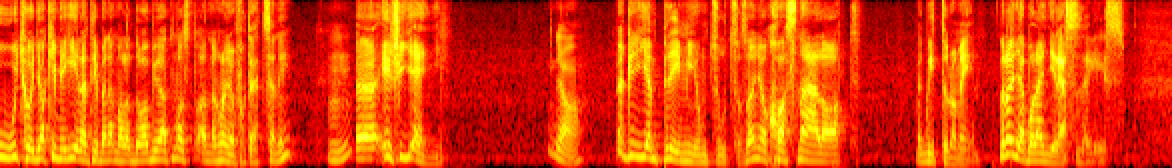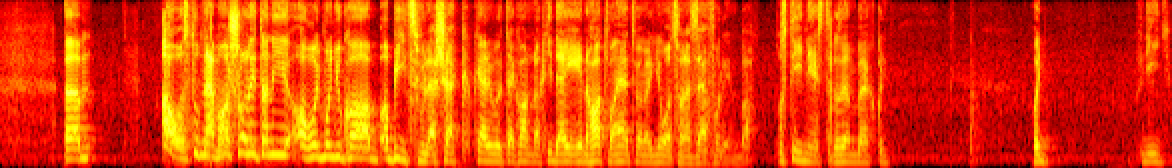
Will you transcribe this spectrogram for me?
úgy, hogy aki még életében nem hall a Dolby Atmos-t, annak nagyon fog tetszeni, mm. és így ennyi. Ja. Meg egy ilyen prémium cucc, az anyaghasználat, meg mit tudom én. De nagyjából ennyi lesz az egész. Um, ahhoz tudnám hasonlítani, ahogy mondjuk a, a Beats fülesek kerültek annak idején 60, 70, meg 80 ezer forintba. Azt így néztek az emberek, hogy, hogy, hogy így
